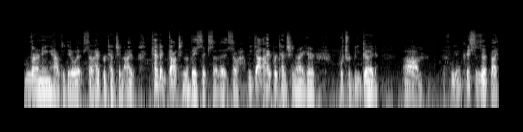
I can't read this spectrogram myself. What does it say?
learning how to do it. So hypertension, I've kind of gotten the basics of it. So we got hypertension right here, which would be good. Um, if we increases it by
